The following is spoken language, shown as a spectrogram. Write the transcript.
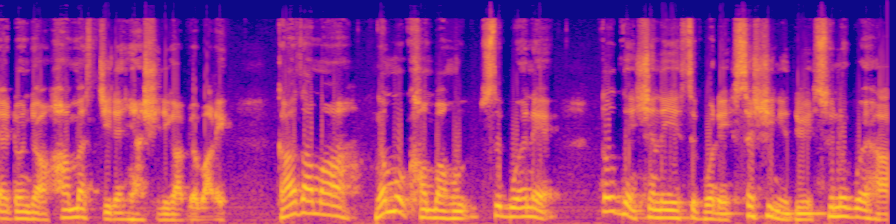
တိုက်တွန်းကြောင်းဟာမတ်စ်ကြီးတဲ့ညာရှိတွေကပြောပါတယ်။ဂါဇာမှာငတ်မွတ်ခေါင်ပါမှုစစ်ပွဲနဲ့တုတ်တင်ရှင်းလင်းရေးစစ်ပွဲတွေဆက်ရှိနေသေးဆွေးနွေးပွဲဟာ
